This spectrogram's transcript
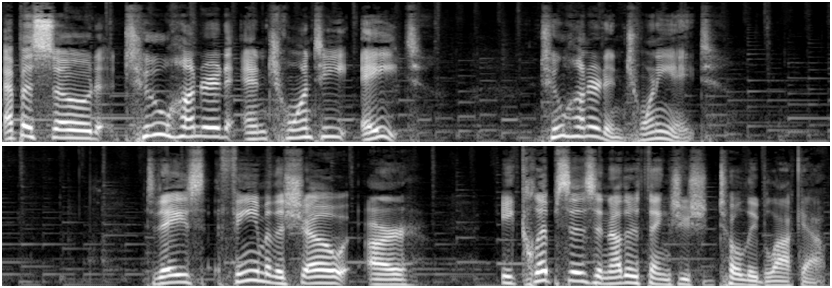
Episode 228. 228. Today's theme of the show are eclipses and other things you should totally block out.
